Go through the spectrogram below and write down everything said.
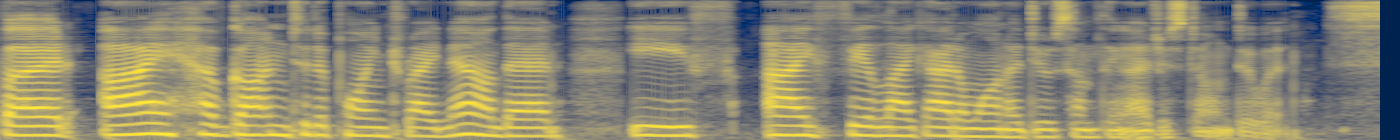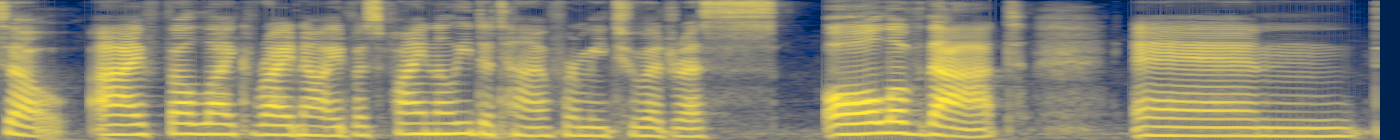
But I have gotten to the point right now that if I feel like I don't want to do something, I just don't do it. So I felt like right now it was finally the time for me to address all of that. And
